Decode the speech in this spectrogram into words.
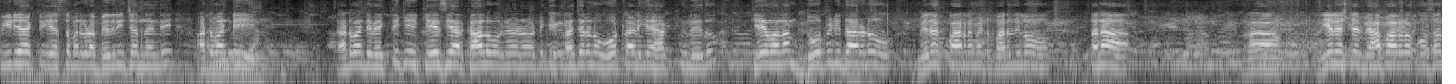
పీడీ యాక్ట్ చేస్తామని కూడా బెదిరించింది అటువంటి అటువంటి వ్యక్తికి కేసీఆర్ కాలు ఒకటికి ప్రజలను ఓట్లు అడిగే హక్కు లేదు. కేవలం దోపిడీదారుడు మెదక్ పార్లమెంట్ పరిధిలో తన రియల్ ఎస్టేట్ వ్యాపారుల కోసం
